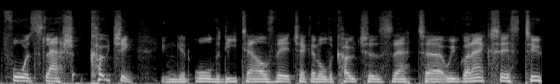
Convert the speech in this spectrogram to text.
forward slash coaching. You can get all the details there, check out all the coaches that uh, we've got access to.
